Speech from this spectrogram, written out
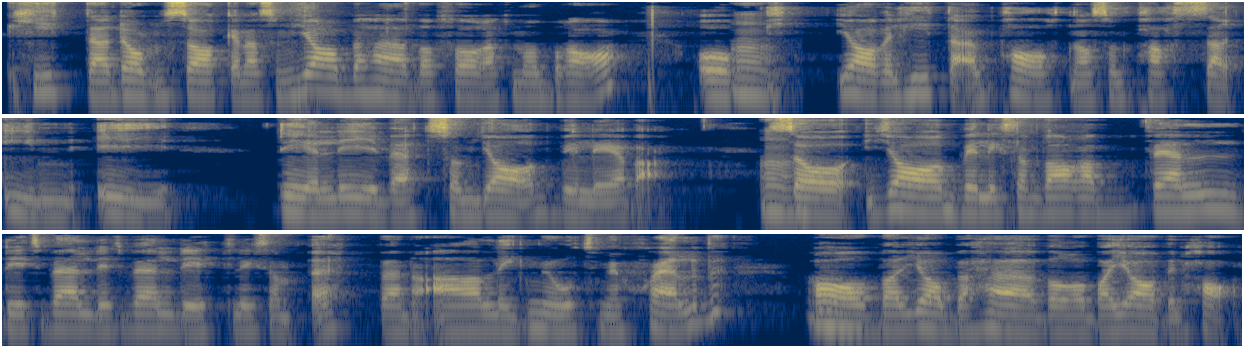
hitta de sakerna som jag behöver för att må bra. Och Mm. jag vill hitta en partner som passar in i det livet som jag vill leva. Mm. Så jag vill liksom vara väldigt, väldigt, väldigt liksom öppen och ärlig mot mig själv av vad jag behöver och vad jag vill ha.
